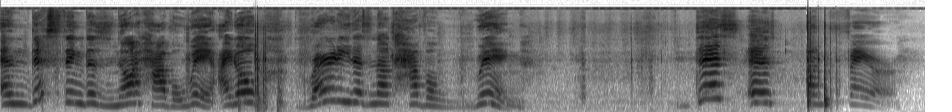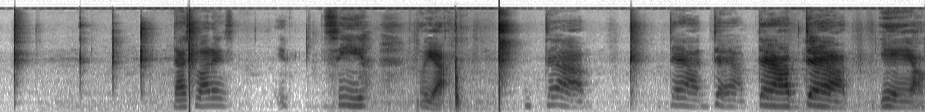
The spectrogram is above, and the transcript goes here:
and this thing does not have a wing. I know Rarity does not have a wing. This is unfair. That's what I see. Oh yeah. Dab, dab, dab, dab, dab. Yeah.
